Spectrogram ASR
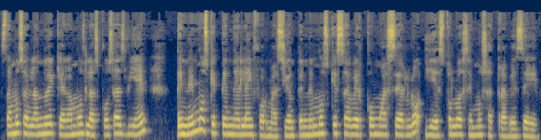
estamos hablando de que hagamos las cosas bien, tenemos que tener la información, tenemos que saber cómo hacerlo y esto lo hacemos a través de,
